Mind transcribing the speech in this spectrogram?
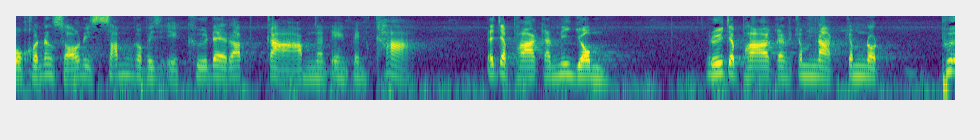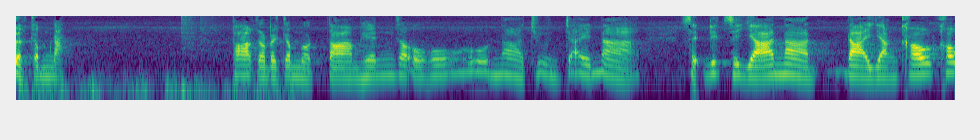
บุคคลทั้งสองนี่ซ้ำเข้าไปอีกคือได้รับกามนั่นเองเป็นค่า และจะพากันนิยม หรือจะพากันกำหนัดกำหนดเพื่อกำหนัด พากันไปกำหนดตามเห็นก็โอ้โหน่าชื่นใจน่าเสดิสยาน่าได้อย่างเขาเขา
